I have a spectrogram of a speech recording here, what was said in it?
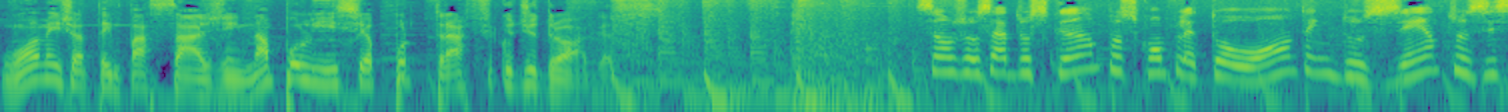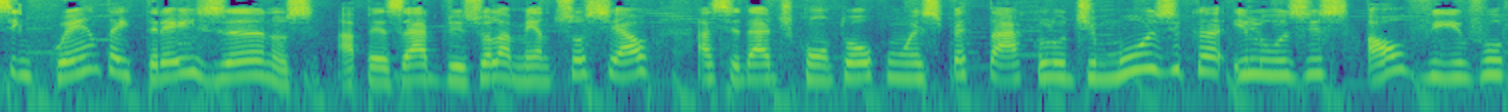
O homem já tem passagem na polícia por tráfico de drogas. São José dos Campos completou ontem 253 anos. Apesar do isolamento social, a cidade contou com um espetáculo de música e luzes ao vivo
